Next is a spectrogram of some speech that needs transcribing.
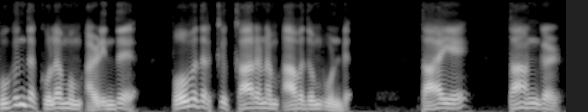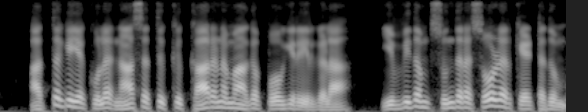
புகுந்த குலமும் அழிந்து போவதற்கு காரணம் ஆவதும் உண்டு. தாயே தாங்கள் அத்தகைய குல நாசத்துக்கு காரணமாக போகிறீர்களா? இவ்விதம் சுந்தர சோழர் கேட்டதும்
